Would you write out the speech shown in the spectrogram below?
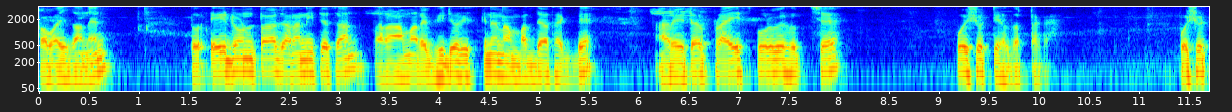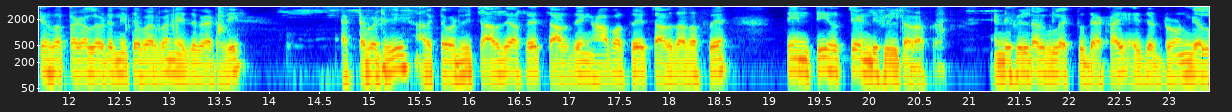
সবাই জানেন। তো এই ড্রোনটা যারা নিতে চান, তারা আমার ভিডিওর স্ক্রিনে নাম্বার দেওয়া থাকবে। আর এটার প্রাইস পড়বে হচ্ছে পঁয়ষট্টি হাজার টাকা। পঁয়ষট্টি হাজার টাকা হলে এটা নিতে পারবেন এই যে ব্যাটারি একটা ব্যাটারি আরেকটা ব্যাটারি চার্জে আছে চার্জিং হাফ আছে চার্জার আছে, তিনটি হচ্ছে এনডি ফিল্টার আছে। এনডি ফিল্টারগুলো একটু দেখাই, এই যে ড্রোন গেল।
